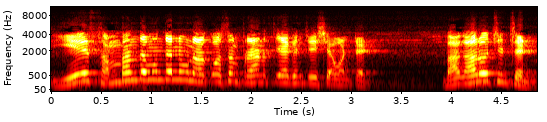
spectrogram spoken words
ఏ సంబంధం ఉందని నువ్వు నా కోసం ప్రాణత్యాగం చేశావు అంటాడు. బాగా ఆలోచించండి.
